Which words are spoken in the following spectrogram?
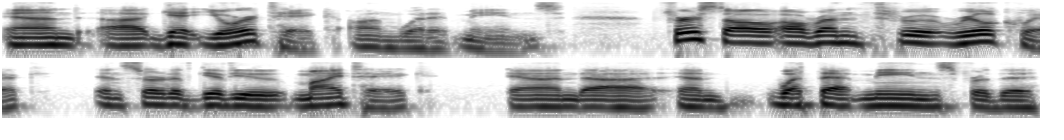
and uh, get your take on what it means. First, I'll, I'll run through it real quick and sort of give you my take and uh, and what that means for the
